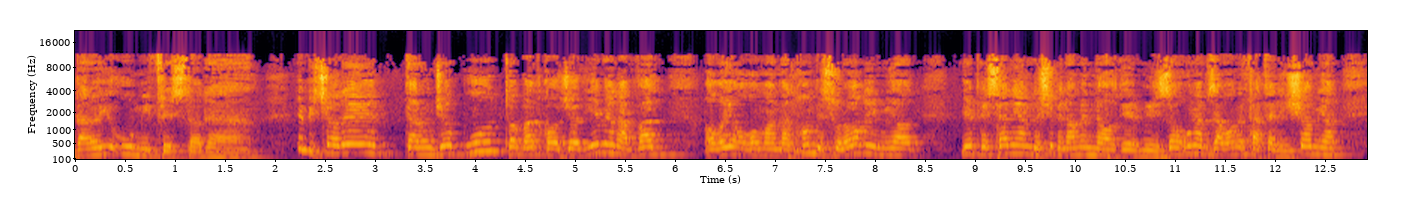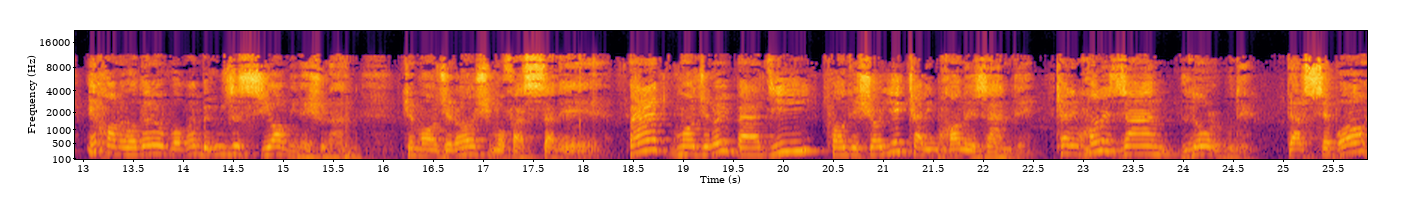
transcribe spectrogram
برای او میفرستادند. این بیچاره در اونجا بود تا بعد قاجاریه میان. اول آقای آقا محمد خان به سراغی میاد. یه پسری هم داشته به نام نادر میرزا. اونم زبان فتلیشا میان. این خانواده رو واقعا به روز سیاه می نشونن که ماجراش مفصله. بعد ماجرای بعدی پادشاهی کریم خان زنده. کریم خان زند لور بوده. در سباه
